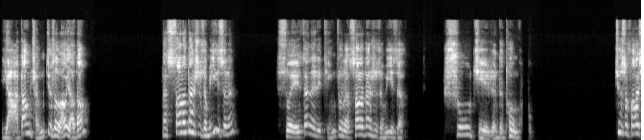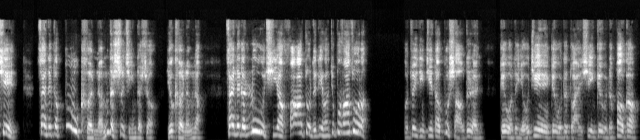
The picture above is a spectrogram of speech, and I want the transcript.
亚当城就是老亚当。那沙拉旦是什么意思呢？水在那里停住了。沙拉旦是什么意思？疏解人的痛苦，就是发现，在那个不可能的事情的时候，有可能了；在那个怒气要发作的地方就不发作了。我最近接到不少的人给我的邮件、给我的短信、给我的报告，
